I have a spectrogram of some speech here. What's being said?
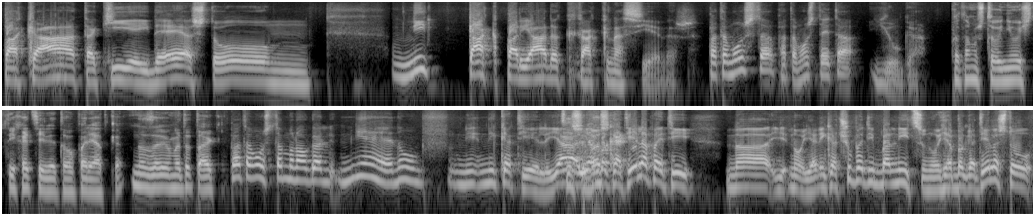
пока такие идеи, что не так порядок, как на север. Потому что, потому что это юга. Потому что вы не очень-то и хотели этого порядка. Назовем это так. Потому что много... Не, ну, не, не хотели. Я, Слушай, я ваш- бы хотела пойти на... Ну, я не хочу пойти в больницу, но я бы хотела, что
